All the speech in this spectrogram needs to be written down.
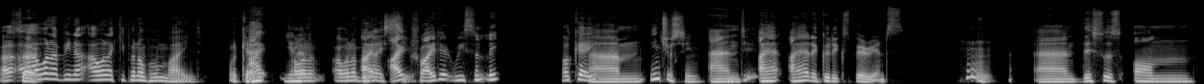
I, So- I want to be. ni- I want to keep an open mind. Okay. I I, you know want to. I want to be I, nice. I to you. tried it recently. okay. Um Interesting. And? I I had a good experience. Hmm. And this was on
